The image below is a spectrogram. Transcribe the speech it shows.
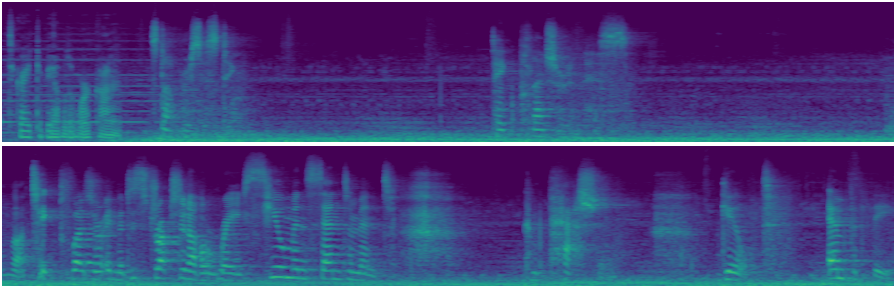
it's great to be able to work on it. Stop resisting. Take pleasure in this. will not take pleasure in the destruction of a race. Human sentiment, compassion, guilt, empathy.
